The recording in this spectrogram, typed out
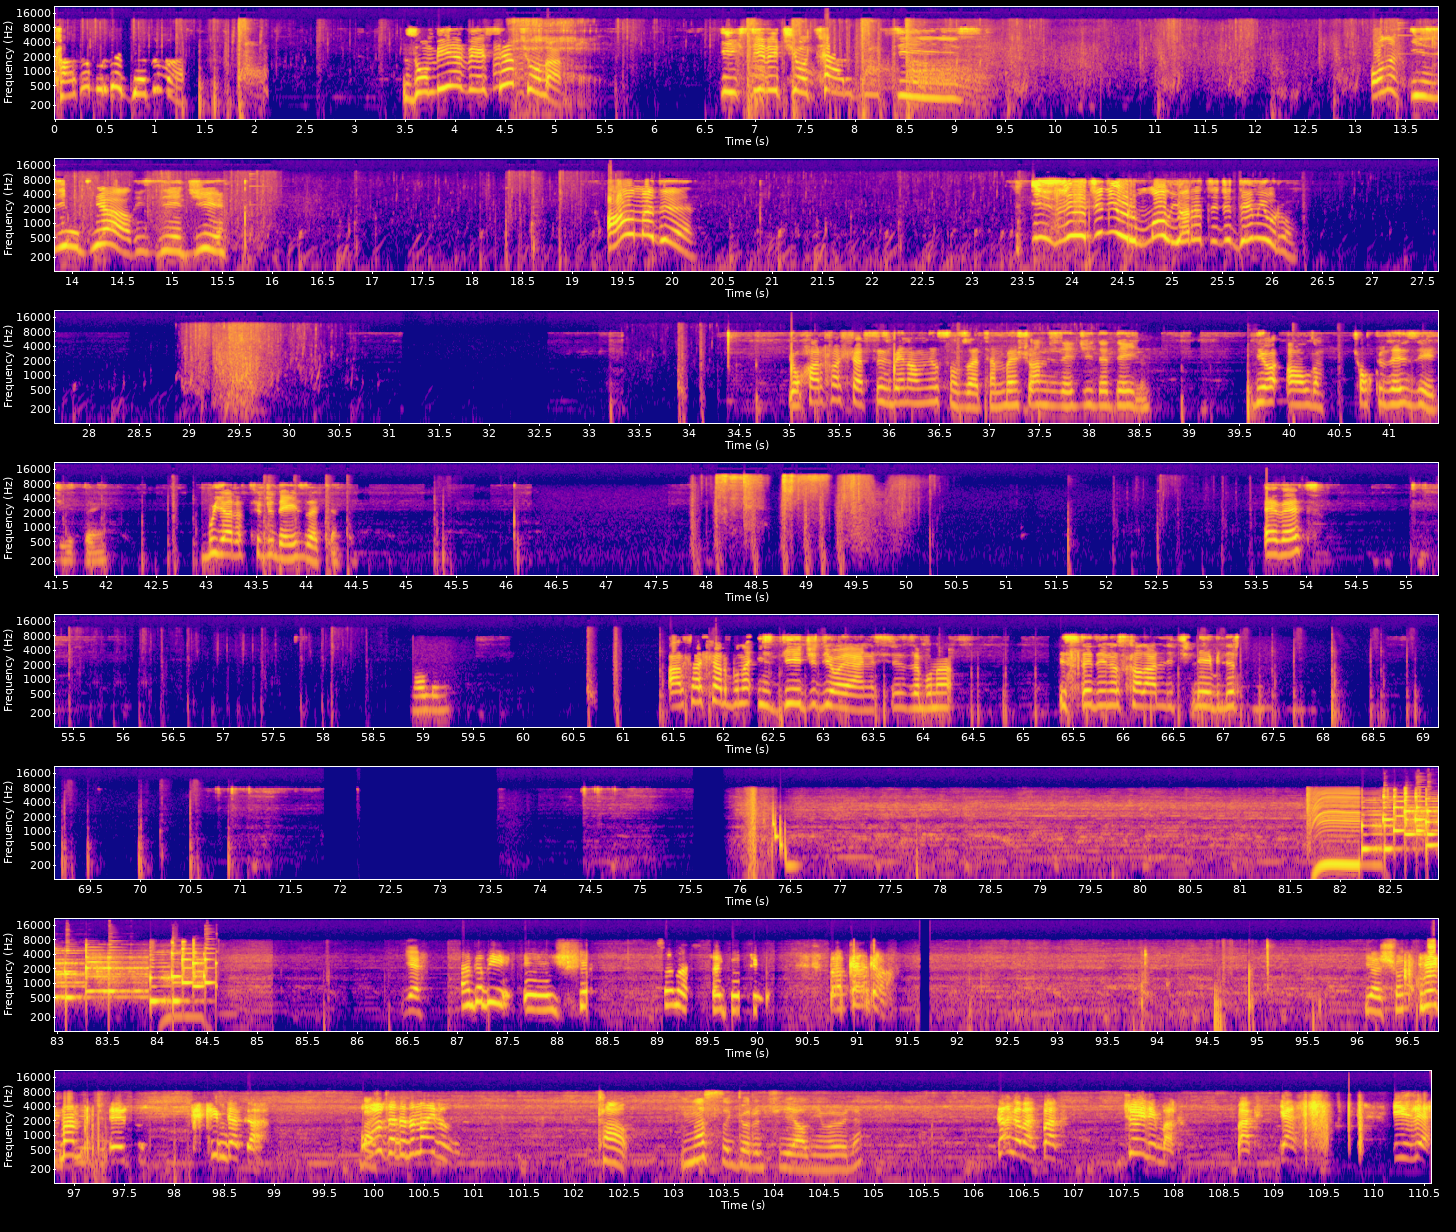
Kanka burada cadı var. Zombiye vs atıyorlar. İksir içiyor terbiyesiz. Oğlum izleyici al, izleyici. Almadın. İzleyici diyorum, mal yaratıcı demiyorum. Yok arkadaşlar siz beni anlıyorsunuz zaten. Ben şu an izleyici de değilim. Diyor aldım. Çok güzel izleyiciyim. Bu yaratıcı değil zaten. Evet. Ne oldu? Arkadaşlar buna izleyici diyor yani. Siz de buna istediğiniz kadar linçleyebilirsiniz. Ya şunu Direkt ben e, çıkayım dakika. Bak. Oğlum sen neden ayrıldın? Kal. Nasıl görüntüyü alayım öyle? Kanka bak bak. Söyleyeyim bak. Bak gel. İzle.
